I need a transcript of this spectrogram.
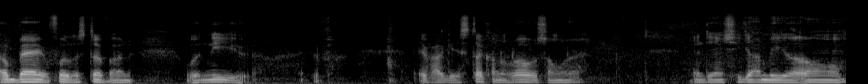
a bag full of stuff I would need if if I get stuck on the road somewhere. And then she got me a um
